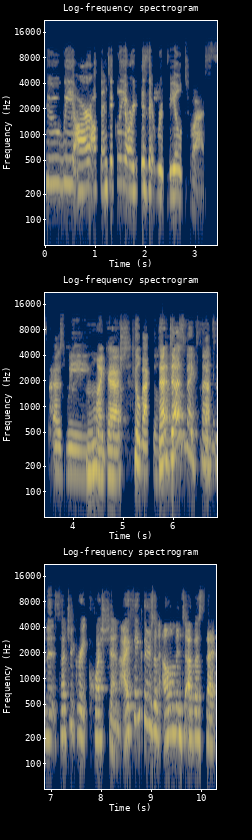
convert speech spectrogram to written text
who we are authentically or is it revealed to us as we oh my gosh. peel back those that does make sense and it's such a great question. I think there's an element of us that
